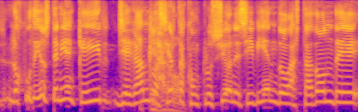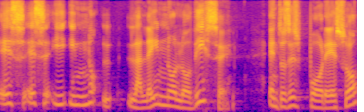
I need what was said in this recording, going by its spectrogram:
los judíos tenían que ir llegando a ciertas conclusiones y viendo hasta dónde es, es y, no, la ley no lo dice. Entonces, por eso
